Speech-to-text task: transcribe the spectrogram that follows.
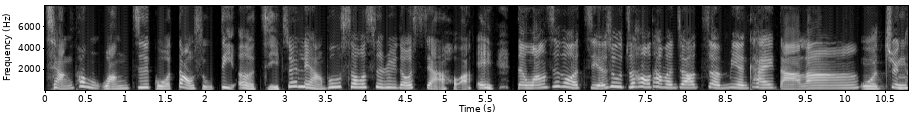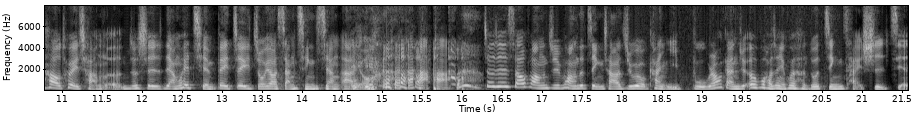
强碰王之国倒数第二集，所以两部收视率都下滑。哎，等王之国结束之后，他们就要正面开打啦。我俊浩退场了，就是两位前辈这一周要相亲相爱哦。就是消防局旁的警察。只有看一部，然后感觉二部好像也会很多精彩事件。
